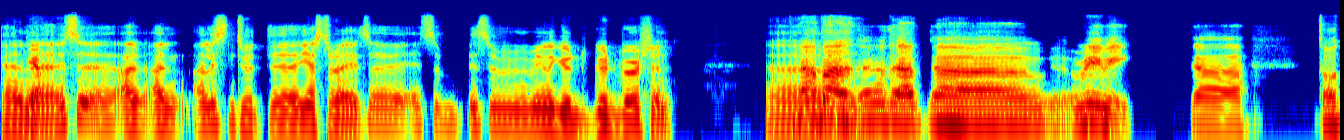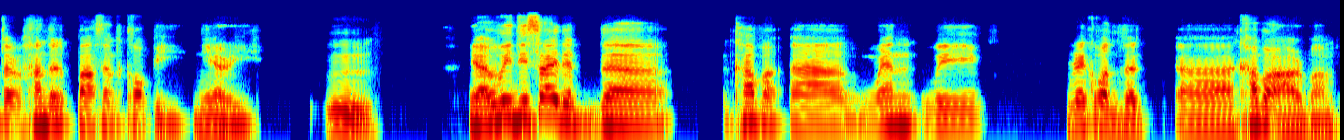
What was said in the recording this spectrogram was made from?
and Yep. uh, it's a I, I I listened to it uh, yesterday. It's a it's a it's a really good good version. No, but Um, uh, that uh, really the total hundred percent copy nearly. mm, Yeah, we decided the cover uh, when we record the uh, cover album.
